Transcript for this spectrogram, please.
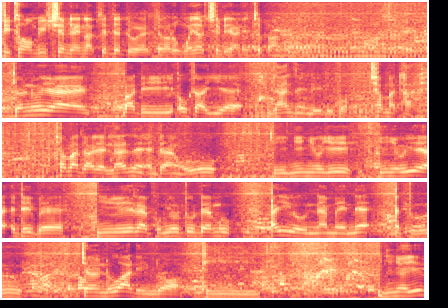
တည်ထောင်ပြီးရှင်ပြိုင်တာဖြစ်တဲ့အတွက်ကျွန်တော်တို့ဝင်ရောက်ရှင်ပြိုင်နေဖြစ်ပါတယ်ကျွန်တော်ရဲ့ပါတီဥက္ကဋ္ဌကြီးရဲ့လမ်းစဉ်လေးတွေပေါ့ချမှတ်ထားတယ်ချမှတ်ထားတဲ့လမ်းစဉ်အတိုင်းကို ဒီညီညွတ်ရေးညီညွတ်ရေးရဲ့အတိတ်ပဲညီညွတ်ရေးနဲ့ဖွံ့ဖြိုးတိုးတက်မှုအဲ့ဒီကိုနာမည်နဲ့အတူကျွန်တော်တို့ကနေပြီးတော့ဒီညီညွတ်ရေး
